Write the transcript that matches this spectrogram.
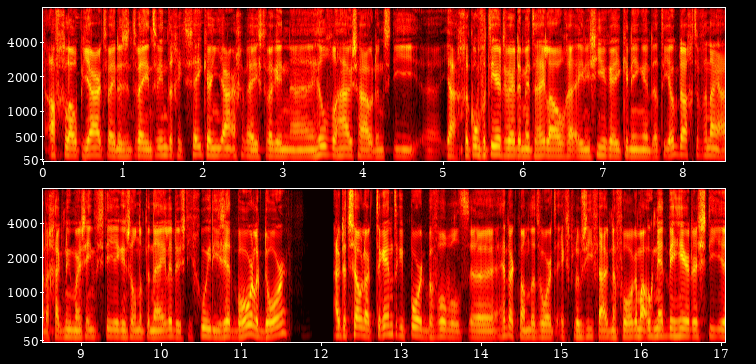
Afgelopen jaar, 2022, is zeker een jaar geweest waarin uh, heel veel huishoudens die uh, ja, geconfronteerd werden met hele hoge energierekeningen. Dat die ook dachten van nou ja, dan ga ik nu maar eens investeren in zonnepanelen. Dus die groei die zet behoorlijk door. Uit het Solar Trend Report bijvoorbeeld, hè, daar kwam dat woord explosief uit naar voren. Maar ook netbeheerders die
